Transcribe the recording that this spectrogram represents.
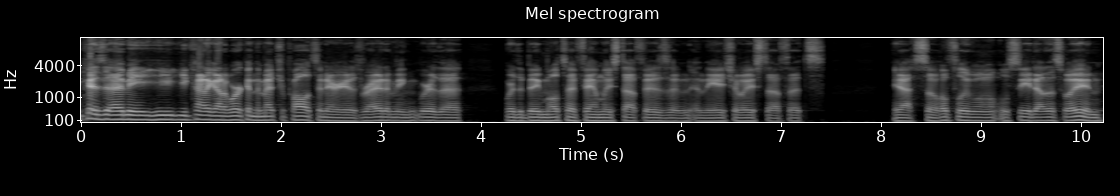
because I mean, you, you kind of got to work in the metropolitan areas, right? I mean, where the where the big multifamily stuff is and, and the HOA stuff. That's yeah. So hopefully we'll we'll see you down this way, and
